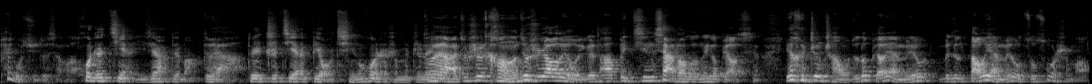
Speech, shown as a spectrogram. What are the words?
配过去就行了，或者剪一下，对吧？对啊，对，只剪表情或者什么之类的。对啊，就是可能就是要有一个他被惊吓到的那个表情，也很正常。我觉得表演没有，导演没有做错什么。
